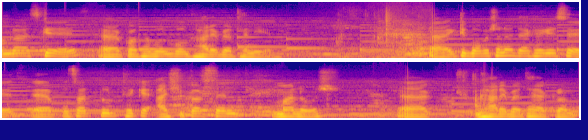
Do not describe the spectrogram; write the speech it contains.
আমরা আজকে কথা বলব ঘাড়ে ব্যথা নিয়ে। একটি গবেষণায় দেখা গেছে পঁচাত্তর থেকে আশি পার্সেন্ট মানুষ ঘাড়ে ব্যথায় আক্রান্ত।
